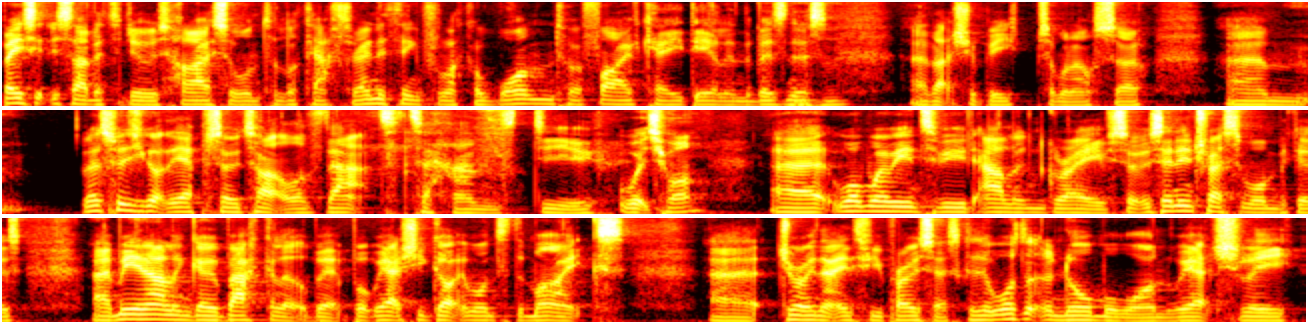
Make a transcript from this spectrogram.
basically decided to do is hire someone to look after anything from like a one to a five k deal in the business. Mhm. Uh, that should be someone else. So um, I suppose you got the episode title of that to hand, do you? Which one? Uh, one where we interviewed Alan Graves. So it was an interesting one because uh, me and Alan go back a little bit, but we actually got him onto the mics uh, during that interview process because it wasn't a normal one. We actually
